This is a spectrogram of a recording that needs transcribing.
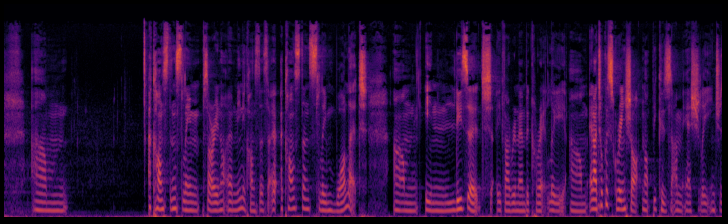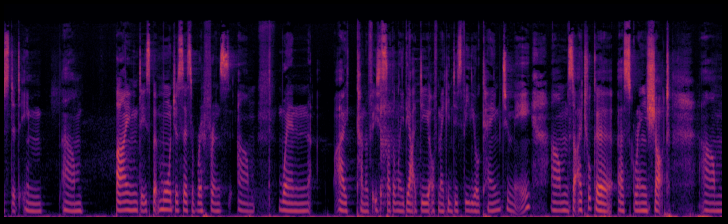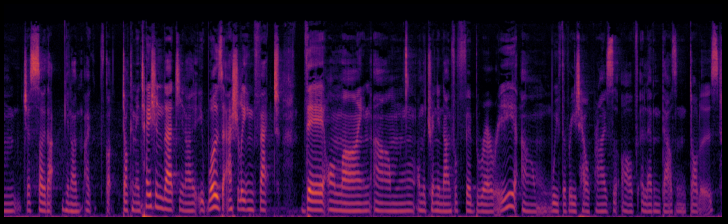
A Constance slim, sorry, not a mini Constance, a, a Constance slim wallet um, in Lizard, if I remember correctly. Um, and I took a screenshot, not because I'm actually interested in um, buying this, but more just as a reference um, when I kind of suddenly the idea of making this video came to me. Um, so I took a, a screenshot um, just so that you know I got documentation that you know it was actually in fact there online um, on the 29th of February um, with the retail price of $11,000.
